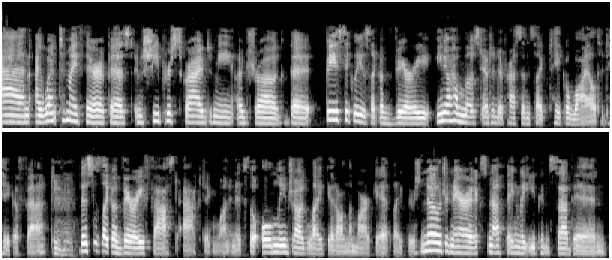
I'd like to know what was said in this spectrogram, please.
and I went to my therapist and she prescribed me a drug that basically is like a very, you know how most antidepressants like take a while to take effect. This is like a very fast acting one and it's the only drug like it on the market. Like there's no generics, nothing that you can sub in.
